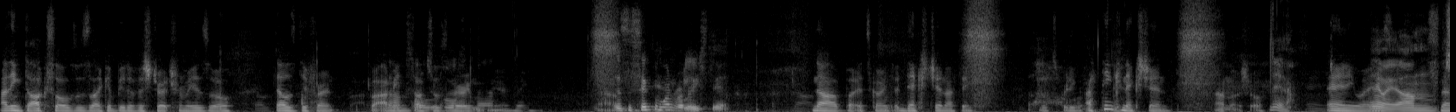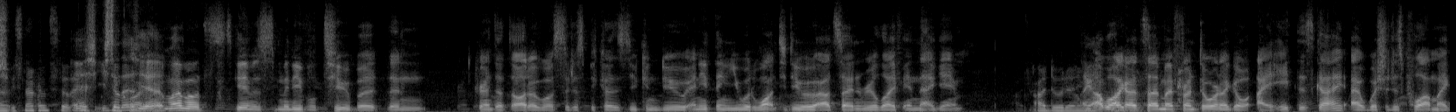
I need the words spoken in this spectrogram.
I think Dark Souls was like a bit of a stretch for me as well. That was different, but I mean Dark Souls Souls is very. was, man. yeah, Is the second one released yet? No, but it's going to next gen. I think. Looks pretty. I think next gen. I'm not sure. yeah. Anyway. Anyway, um, Snowfield's still there? Yeah, you still there? Yeah, my most game is Medieval 2, but then Grand Theft Auto mostly just because you can do anything you would want to do outside in real life in that game. I do it anyway. Like I walk outside my front door and I go, I hate this guy. I wish I just pull out my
